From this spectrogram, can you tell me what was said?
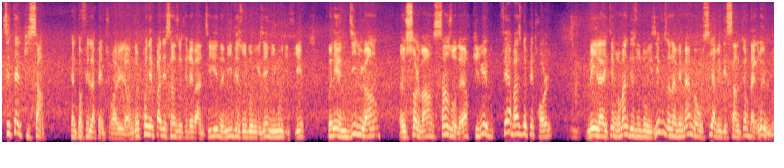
C'est elle qui sent quand on fait de la peinture à l'huile. Alors, ne prenez pas d'essence de térébenthine, ni désodorisée, ni modifiée. Prenez un diluant, un solvant sans odeur, qui lui est fait à base de pétrole. Mais il a été vraiment désodorisé. Vous en avez même aussi avec des senteurs d'agrumes.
